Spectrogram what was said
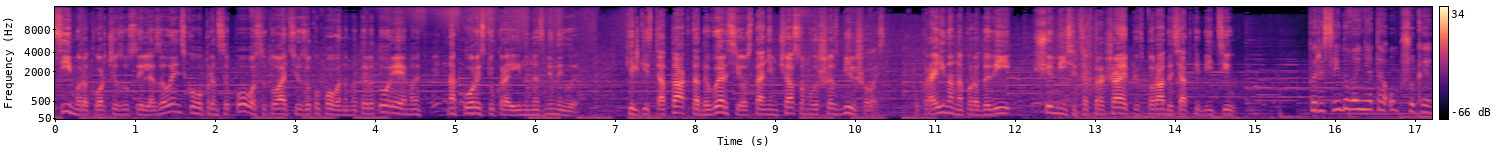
ці миротворчі зусилля Зеленського принципово ситуацію з окупованими територіями на користь України не змінили. Кількість атак та диверсій останнім часом лише збільшилась. Україна на передовій щомісяця втрачає півтора десятки бійців. Переслідування та обшуки.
